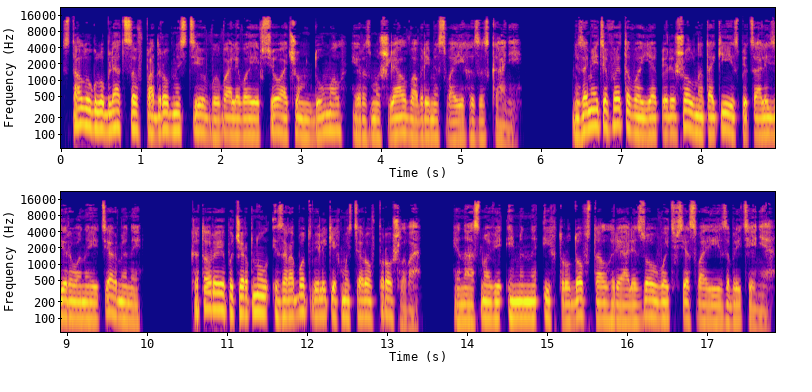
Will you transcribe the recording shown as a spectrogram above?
стал углубляться в подробности, вываливая все, о чем думал и размышлял во время своих изысканий. Не заметив этого, я перешел на такие специализированные термины, которые почерпнул из работ великих мастеров прошлого, и на основе именно их трудов стал реализовывать все свои изобретения.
